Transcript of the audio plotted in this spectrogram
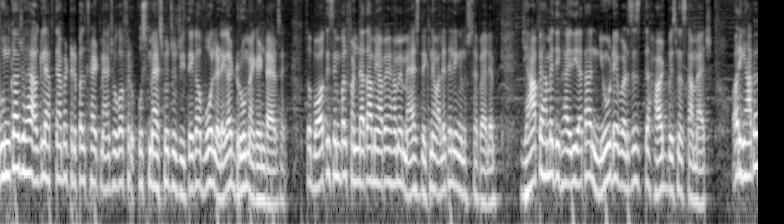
उनका जो है अगले हफ़्ते यहाँ पे ट्रिपल थ्रेट मैच होगा, फिर उस मैच में जो जीतेगा, वो लड़ेगा ड्रू मैकेंटायर से। तो बहुत ही सिंपल फंडा था, हम यहाँ पे हमें मैच देखने वाले थे, लेकिन उससे पहले। यहाँ पे हमें दिखाई दिया था New Day versus the Hurt Business का मैच और यहाँ पे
